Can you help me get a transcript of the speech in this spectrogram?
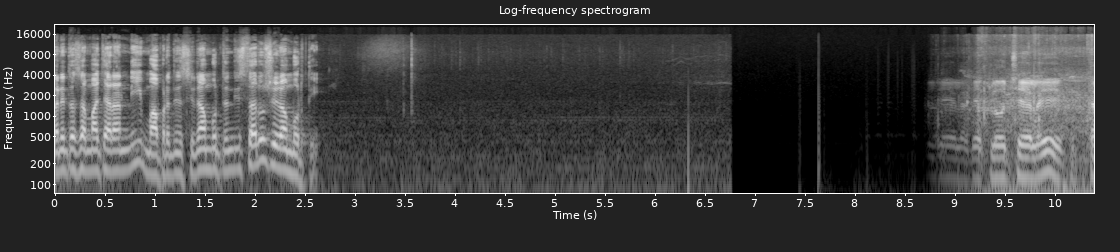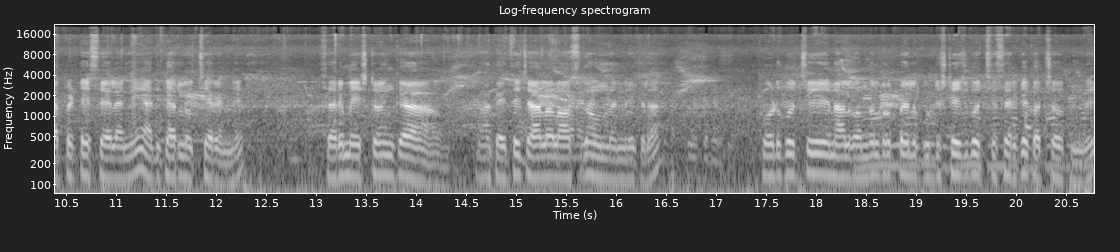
మరింత సమాచారాన్ని మా ప్రతినిధి శ్రీరామూర్తి అందిస్తారు. శ్రీరామూర్తి. క్లోజ్ చేయాలి కప్పెట్టేసేయాలని అధికారులు వచ్చారండి. సరే మీ ఇష్టం ఇంకా నాకైతే చాలా లాస్గా ఉందండి ఇక్కడ. కోడికొచ్చి నాలుగు వందల రూపాయలు గుడ్డు స్టేజ్కి వచ్చేసరికి ఖర్చు అవుతుంది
